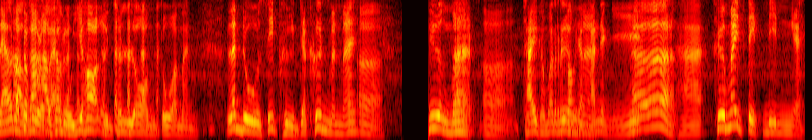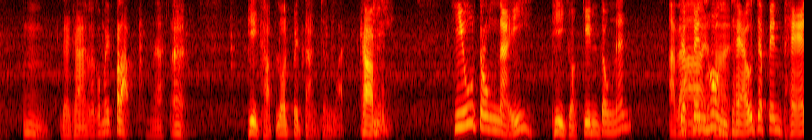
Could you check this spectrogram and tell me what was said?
แล้วเราก็เอาสบู่ยี่ห้ออื่นชนโลมตัวมัน แล้วดูซิผื่นจะขึ้นมันไหมเออเรื่องมากเออใช้คำว่าเรื่องต้องอย่างมากนั้นอย่างนี้เออฮะคือไม่ติดดินไงอืมนะคะแล้วก็ไม่ปรับนะอะพี่ขับรถไปต่างจังหวัดครับ หิวตรงไหน พี่ก็กินตรงนั้น อ่จะเป็นได้ห้องได้แถวจะเป็นแผง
